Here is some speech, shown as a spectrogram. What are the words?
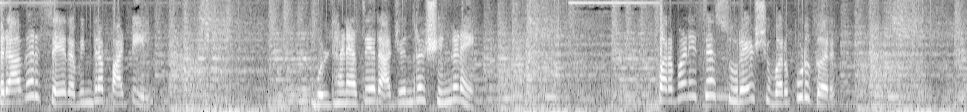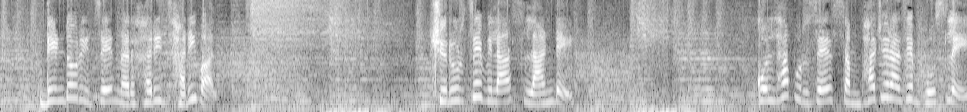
रावेरचे रवींद्र पाटील बुलढाण्याचे राजेंद्र शिंगणे परभणीचे सुरेश वरपुडकर दिंडोरीचे नरहरी झारीवाल शिरूरचे विलास लांडे कोल्हापूरचे संभाजीराजे भोसले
